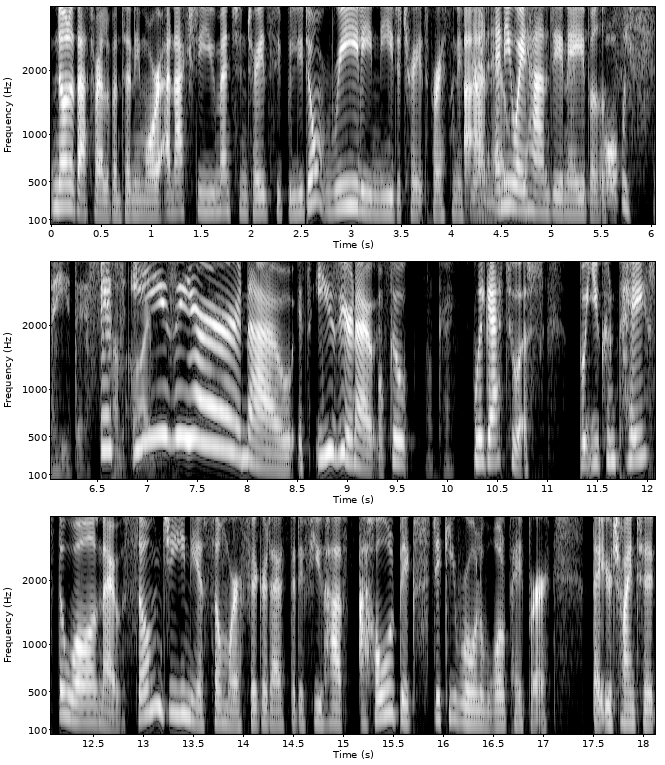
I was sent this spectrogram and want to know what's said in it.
None of that's relevant anymore. And actually, you mentioned tradespeople. You don't really need a tradesperson if you're I in know, any way handy and able. always say this. It's and I'm- easier now. It's easier now. So Okay. we'll get to it. But you can paste the wall now. Some genius somewhere figured out that if you have a whole big sticky roll of wallpaper that you're trying to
